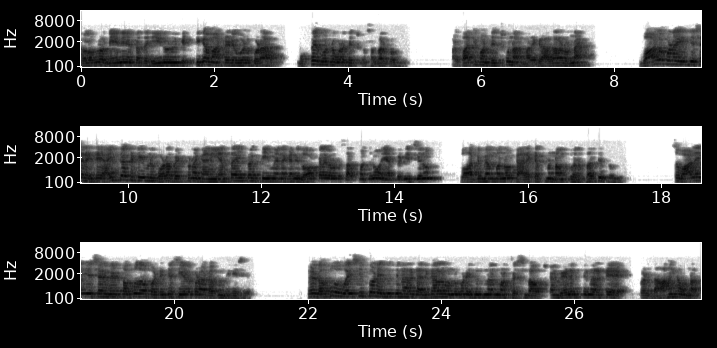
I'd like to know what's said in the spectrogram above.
కులంలో నేనే పెద్ద హీరోని గట్టిగా మాట్లాడేవాళ్ళు కూడా ముప్పై కోట్లు కూడా తెచ్చుకున్న సందర్భం ఉంది. వాళ్ళ పార్టీ ఫండ్ తెచ్చుకున్నారు. మా దగ్గర ఆధారాలు ఉన్నాయి. వాళ్ళు కూడా ఏం చేశారంటే ఐపాక్ టీంని కూడా పెట్టుకున్నా కానీ ఎంత ఐపాక్ టీం అయినా కానీ లోకల్గా ఉన్న సర్పంచ్ను ఎంపీటీసీను వార్డు మెంబర్ను కార్యకర్తను నమ్ముకునే పరిస్థితి ఉంది. సో వాళ్ళు ఏం చేశారు? వీళ్ళు తప్పుదో పట్టించేసి వీళ్ళు కూడా ఆ డబ్బును తినేసారు వీళ్ళు డబ్బు వైసీపీ కూడా ఎందుకు తిన్నారంటే అధికారంలో ఉండి కూడా ఎందుకు తిన్నారని మనకు ప్రశ్న రావచ్చు. కానీ వీళ్ళు ఎందుకు తిన్నారంటే వీళ్ళు దాహంగా ఉన్నారు.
